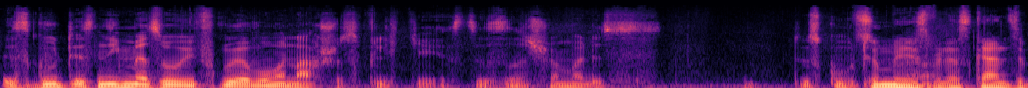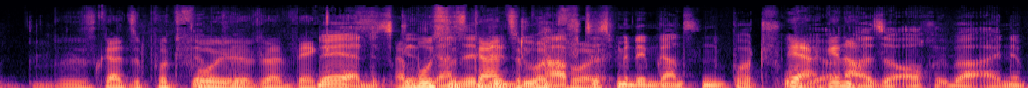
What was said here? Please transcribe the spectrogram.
ist gut, ist nicht mehr so wie früher, wo man nachschusspflichtig ist. Das ist schon mal das, das ist gut. Zumindest ja. wenn das ganze, das ganze Portfolio dann weg ja, ja, das, das muss ganze, das ganze du Portfolio. haftest mit dem ganzen Portfolio. Ja, genau. Also auch über eine,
